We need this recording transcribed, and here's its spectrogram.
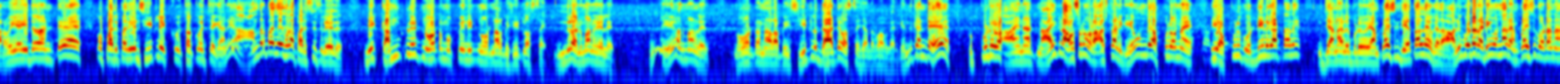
అరవై ఐదు అంటే ఓ పది పదిహేను సీట్లు ఎక్కువ తక్కువ వచ్చాయి. కానీ ఆంధ్రప్రదేశ్లో ఆ పరిస్థితి లేదు. మీకు కంప్లీట్ నూట ముప్పై నుంచి నూట నలభై సీట్లు వస్తాయి. ఇందులో అనుమానం ఏ లేదు. ఏం అనుమానం లేదు. నూట నలభై సీట్లు దాటే వస్తాయి చంద్రబాబు గారికి. ఎందుకంటే ఇప్పుడు ఆయన నాయకుడు అవసరం. రాష్ట్రానికి ఏముంది? అప్పులు ఉన్నాయి. ఈ అప్పులకు వడ్డీలు కట్టాలి. జనాలు ఇప్పుడు ఎంప్లాయీస్కి జీతాలు లేవు కదా. వాళ్ళు కూడా రెడీ ఉన్నారు ఎంప్లాయీస్ కూడానా?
